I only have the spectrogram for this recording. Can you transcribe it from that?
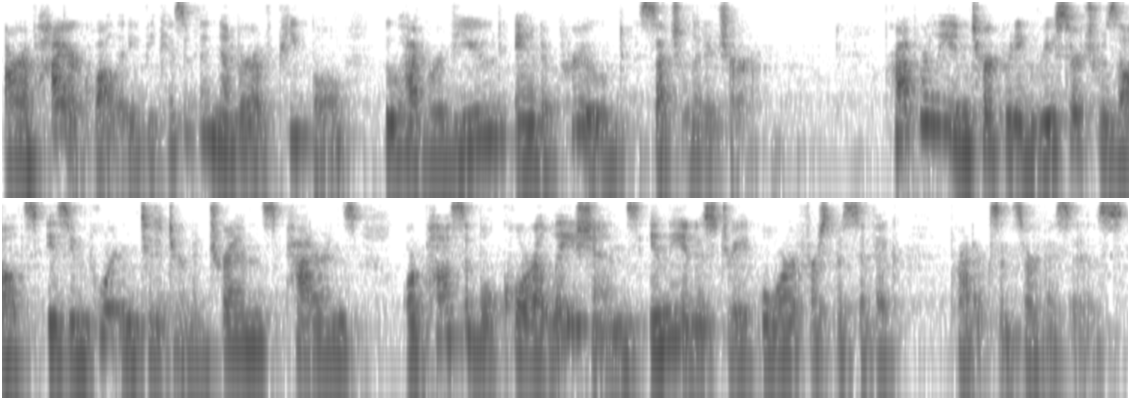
are of higher quality because of the number of people who have reviewed and approved such literature. Properly interpreting research results is important to determine trends, patterns, or possible correlations in the industry or for specific products and services.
